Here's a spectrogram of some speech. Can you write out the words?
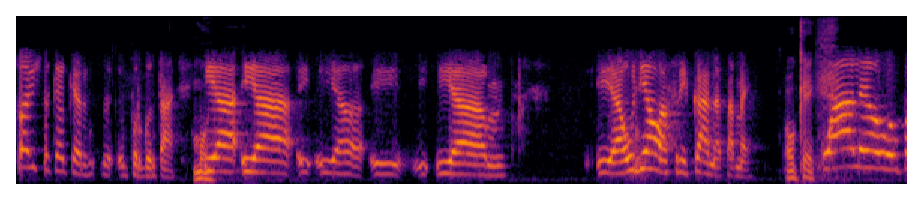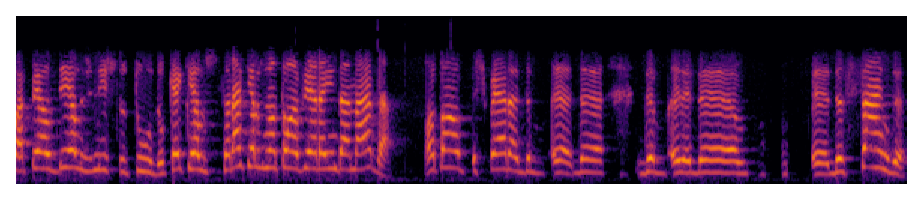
Só isto que eu quero eh, perguntar. E a, e, a, e, a, e, a, e a União Africana também. Okay. Qual é o papel deles nisto tudo? O que é que eles, será que eles não estão a ver ainda nada? Ou estão à espera de, eh, de, de, de, eh, de sangue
